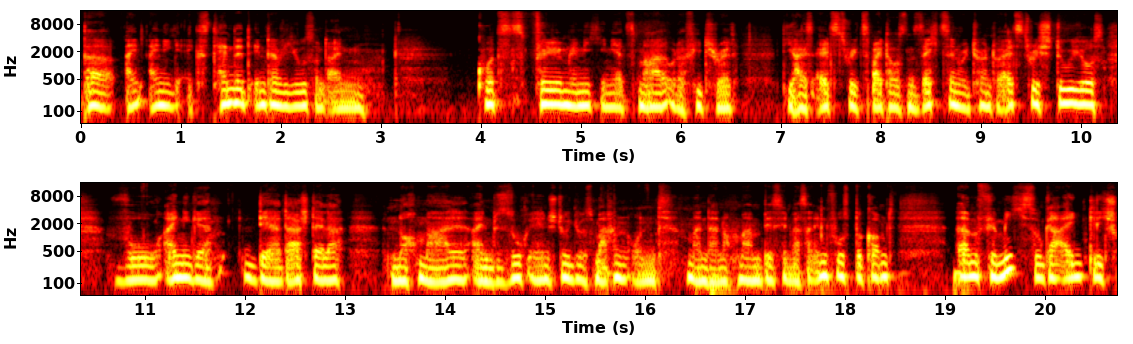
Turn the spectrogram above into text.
paar, ein, einige Extended Interviews und einen Kurzfilm, nenne ich ihn jetzt mal, oder Featurette, die heißt Elstree 2016 Return to Elstree Studios, wo einige der Darsteller nochmal einen Besuch in den Studios machen und man da nochmal ein bisschen was an Infos bekommt. Ähm, für mich sogar eigentlich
